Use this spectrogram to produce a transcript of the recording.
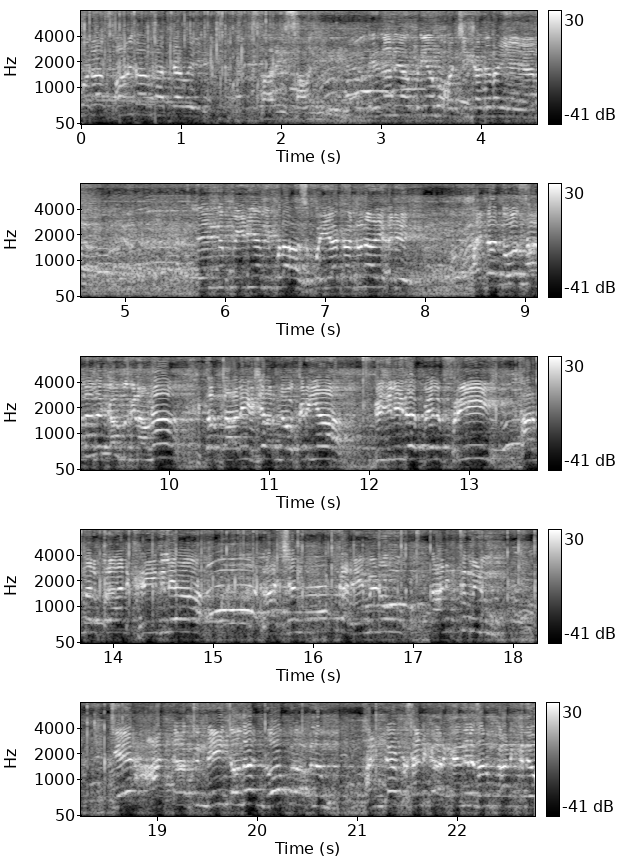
ਬੜਾ ਸਮਝਦਾਰ ਹੈ ਬਈ। ਸਾਰੇ ਸਮਝ ਗਏ। ਇਹਨਾਂ ਨੇ ਆਪਣੀਆਂ ਬਹੁਤ ਚੀਕਾਂ ਕਢਾਈਆਂ ਯਾਰ। ਤਿੰਨ ਪੀੜ੍ਹੀਆਂ ਦੀ ਪੜਾਸ ਪਈਆ ਕੱਢਣ ਵਾਲੀ ਹਜੇ। ਅਜਾ 2 ਸਾਲਾਂ ਦੇ ਕੰਮ ਗਿਣਾਉਣਾ 43000 ਨੌਕਰੀਆਂ ਬਿਜਲੀ ਦੇ ਬਿੱਲ ਫ੍ਰੀ ਥਰਮਲ ਪਲਾਂਟ ਖਰੀਦ ਲਿਆ ਰਾਸ਼ਨ ਘਰੇ ਮਿਲੂ ਕਣਕ ਮਿਲੂ ਜੇ ਆਟਾ ਕੋਈ ਨਹੀਂ ਚਾਹੁੰਦਾ ਨੋ ਪ੍ਰੋਬਲਮ 100% ਘਰ ਕਹਿੰਦੇ ਨੇ ਸਾਨੂੰ ਕਣਕ ਦਿਓ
